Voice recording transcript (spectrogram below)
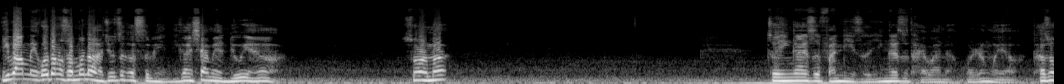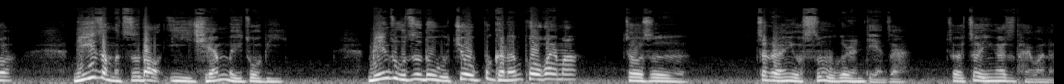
你把美国当什么呢？就这个视频，你看下面留言啊，说什么？这应该是繁体字，应该是台湾的，我认为啊。他说：“你怎么知道以前没作弊？民主制度就不可能破坏吗？”就是这个人有十五个人点赞，这这应该是台湾的，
